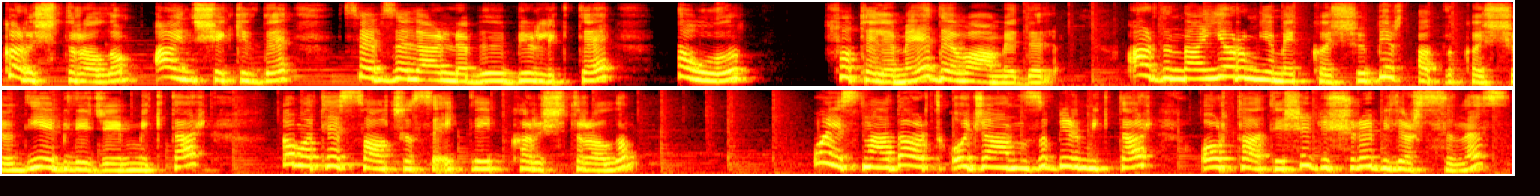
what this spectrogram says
karıştıralım. Aynı şekilde sebzelerle birlikte tavuğu sotelemeye devam edelim. Ardından yarım yemek kaşığı, bir tatlı kaşığı diyebileceğim miktar domates salçası ekleyip karıştıralım. O esnada artık ocağınızı bir miktar orta ateşe düşürebilirsiniz.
